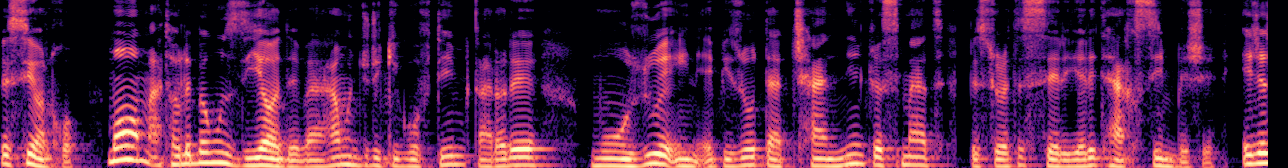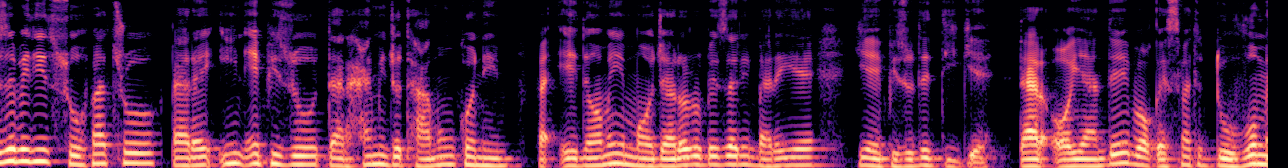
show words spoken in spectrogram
بسیار خوب. ما مطالبمون زیاده و همونجوری که گفتیم قرار موضوع این اپیزود در چندین قسمت به صورت سریالی تقسیم بشه. اجازه بدید صحبت رو برای این اپیزود در همینجا تموم کنیم و ادامه ماجرا رو بذاریم برای یه اپیزود دیگه. در آینده با قسمت دوم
